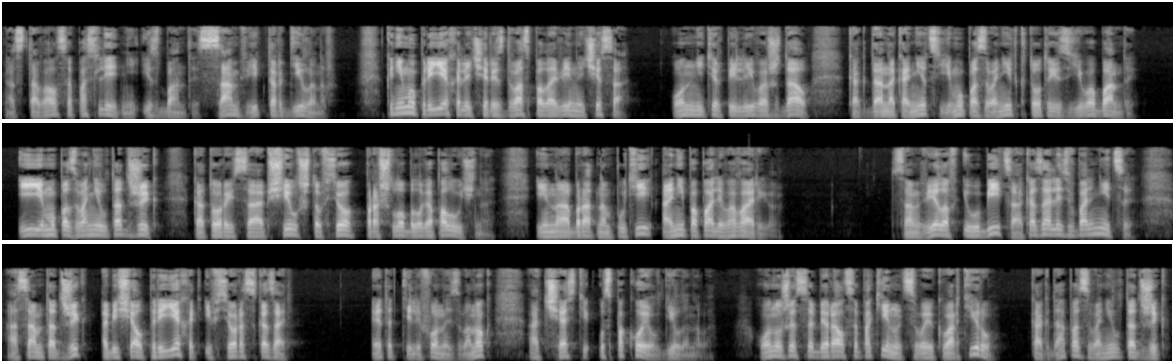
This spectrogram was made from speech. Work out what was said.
Оставался последний из банды, сам Виктор Диланов. К нему приехали через два с половиной часа. Он нетерпеливо ждал, когда, наконец, ему позвонит кто-то из его банды. И ему позвонил таджик, который сообщил, что все прошло благополучно, и на обратном пути они попали в аварию. Самвелов и убийца оказались в больнице, а сам таджик обещал приехать и все рассказать. Этот телефонный звонок отчасти успокоил Диланова. Он уже собирался покинуть свою квартиру, когда позвонил таджик.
